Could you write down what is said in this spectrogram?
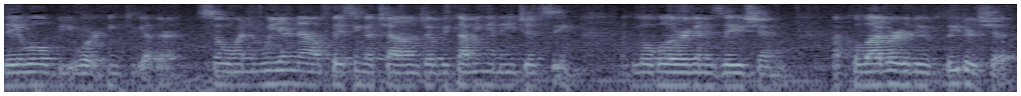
They will be working together. So when we are now facing a challenge of becoming an agency, a global organization, a collaborative leadership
